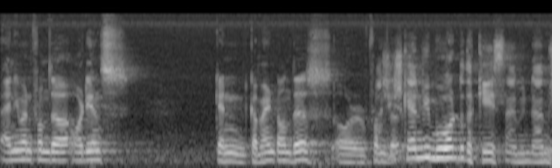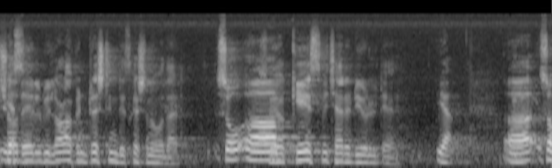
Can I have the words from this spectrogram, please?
anyone from the audience can comment on this or from Ashish, the... can we move on to the case? I mean, I'm sure Yes. there will be a lot of interesting discussion over that. So, so uh, your case which had a dural tear. Yeah. Uh, so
